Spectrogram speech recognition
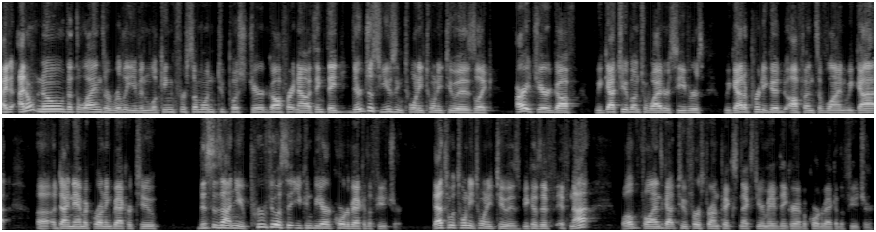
I, I don't know that the Lions are really even looking for someone to push Jared Goff right now. I think they they're just using 2022 as like, all right, Jared Goff, we got you a bunch of wide receivers, we got a pretty good offensive line, we got a, a dynamic running back or two. This is on you. Prove to us that you can be our quarterback of the future. That's what 2022 is. Because if if not, well, the Lions got two first round picks next year. Maybe they grab a quarterback of the future.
